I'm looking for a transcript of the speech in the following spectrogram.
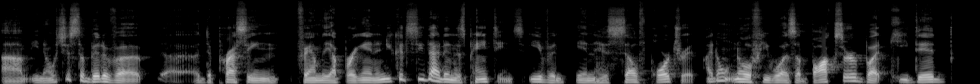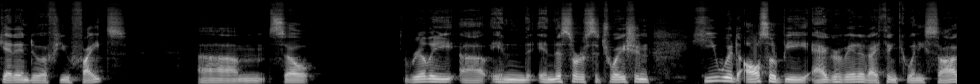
Um, you know, it's just a bit of a, a depressing family upbringing, and you could see that in his paintings, even in his self portrait. I don't know if he was a boxer, but he did get into a few fights. Um, so really uh, in in this sort of situation he would also be aggravated i think when he saw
